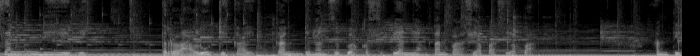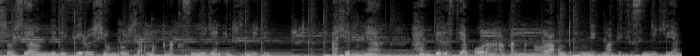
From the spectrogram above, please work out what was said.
sendiri. Terlalu dikaitkan dengan sebuah kesepian yang tanpa siapa-siapa. Antisosial menjadi virus yang merusak makna kesendirian itu sendiri. Akhirnya, hampir setiap orang akan menolak untuk menikmati kesendirian.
